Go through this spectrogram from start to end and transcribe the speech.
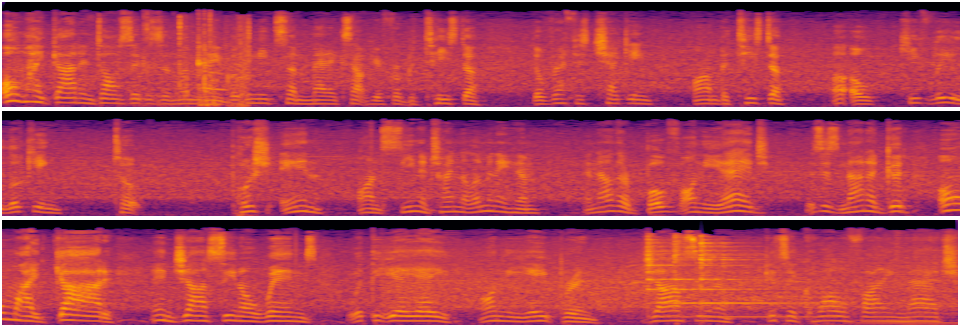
Oh my god, and Dolph Ziggler's eliminated, but we need some medics out here for Batista. The ref is checking on Batista. Uh-oh, Keith Lee looking to push in on Cena, trying to eliminate him. And now they're both on the edge. This is not a good... Oh my god! And John Cena wins with the AA on the apron. John Cena gets a qualifying match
